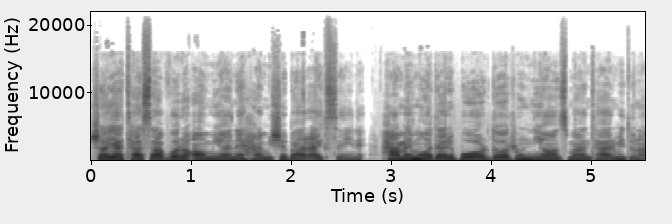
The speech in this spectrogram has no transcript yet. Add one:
شاید تصور آمیانه همیشه برعکس اینه. همه مادر باردار رو نیازمندتر می‌دونن.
